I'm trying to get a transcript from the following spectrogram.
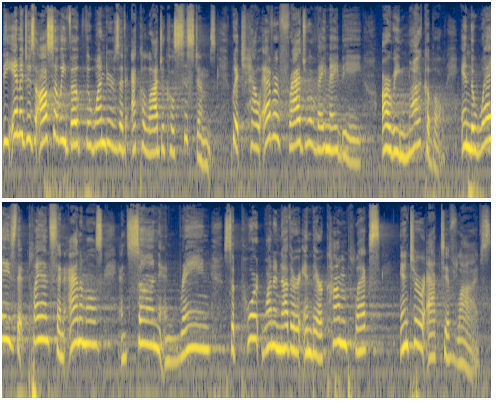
The images also evoke the wonders of ecological systems, which, however fragile they may be, are remarkable in the ways that plants and animals and sun and rain support one another in their complex, interactive lives.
